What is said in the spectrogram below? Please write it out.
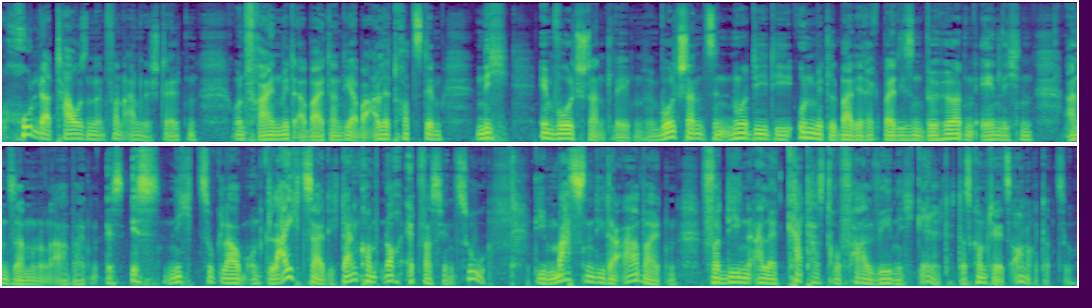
Hunderttausenden von Angestellten und freien Mitarbeitern, die aber alle trotzdem nicht im Wohlstand leben. Im Wohlstand sind nur die, die unmittelbar direkt bei diesen behördenähnlichen Ansammlungen arbeiten. Es ist nicht zu glauben. Und gleichzeitig, dann kommt noch etwas hinzu. Die Massen, die da arbeiten, verdienen alle katastrophal wenig Geld. Das kommt ja jetzt auch noch dazu.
